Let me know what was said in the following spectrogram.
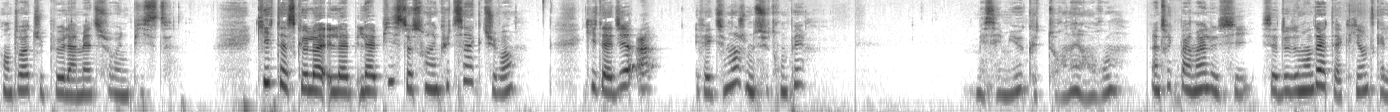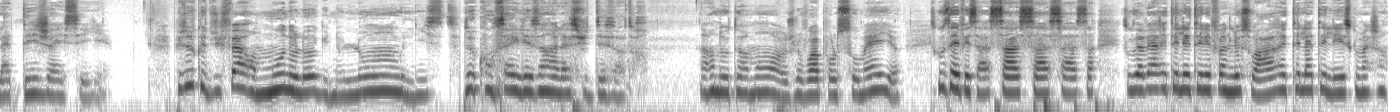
Quand toi tu peux la mettre sur une piste. Quitte à ce que la, piste soit un cul-de-sac, tu vois. Quitte à dire Ah, effectivement, je me suis trompée. Mais c'est mieux que de tourner en rond. Un truc pas mal aussi, c'est de demander à ta cliente ce qu'elle a déjà essayé. Plutôt que de faire en monologue une longue liste de conseils les uns à la suite des autres. Hein, notamment, euh, je le vois pour le sommeil. Est-ce que vous avez fait ça, ça, ça, ça, ça? Est-ce que vous avez arrêté les téléphones le soir, arrêté la télé, est-ce que machin?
